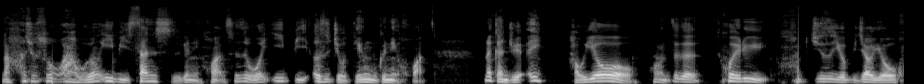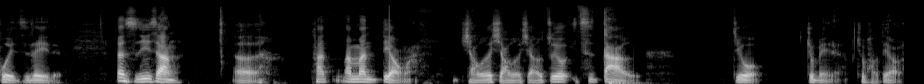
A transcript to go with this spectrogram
然后他就说哇，我用一比三十跟你换，甚至我一比二十九点五跟你换，那感觉哎好优哦，哦，这个汇率就是有比较优惠之类的。但实际上，呃，它慢慢掉嘛，小额小额小额，最后一次大额，结果。就没了，就跑掉了，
